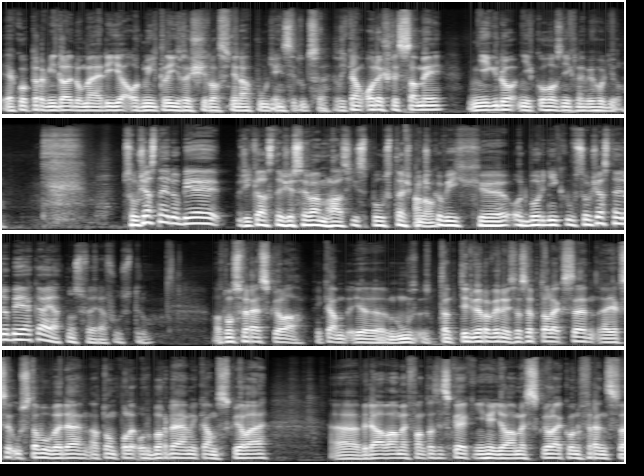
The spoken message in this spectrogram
jako první dali do médií a odmítli ji řešit vlastně na půdě instituce. Říkám, odešli sami, nikdo nikoho z nich nevyhodil. V současné době, říkal jste, že se vám hlásí spousta špičkových ano. odborníků. V současné době jaká je atmosféra v Ústru? Atmosféra je skvělá. Říkám, je, ty dvě roviny, jste se ptal, jak se, jak se ústavu vede na tom poli odborném, říkám skvěle. Eh, vydáváme fantastické knihy, děláme skvělé konference,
